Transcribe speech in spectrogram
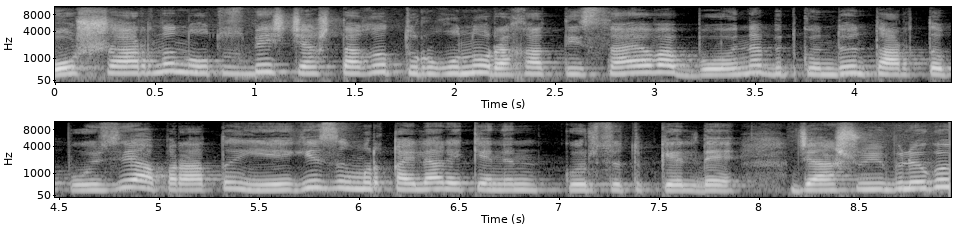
ош шаарынын отуз беш жаштагы тургуну рахат исаева боюна бүткөндөн тартып узи аппараты эгиз ымыркайлар экенин көрсөтүп келди. Жаш үй бүлөгө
